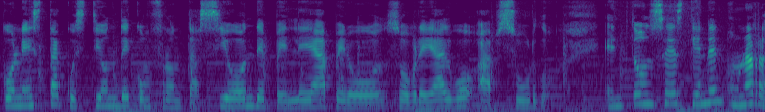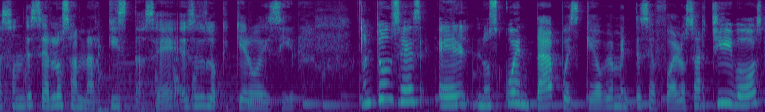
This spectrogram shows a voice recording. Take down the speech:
con esta cuestión de confrontación, de pelea, pero sobre algo absurdo. Entonces tienen una razón de ser los anarquistas, ¿eh? eso es lo que quiero decir. Entonces él nos cuenta pues que obviamente se fue a los archivos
